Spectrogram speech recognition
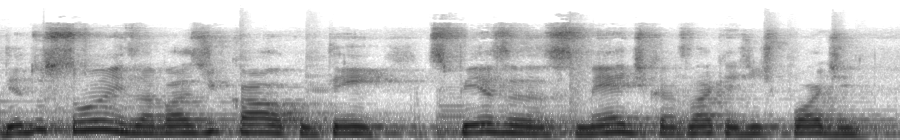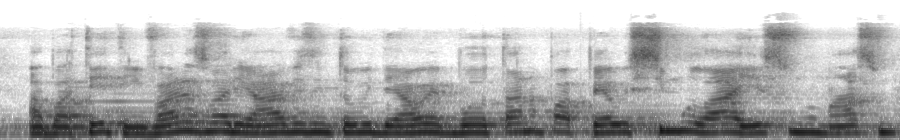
deduções à base de cálculo, tem despesas médicas lá que a gente pode abater, tem várias variáveis, então o ideal é botar no papel e simular isso no máximo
